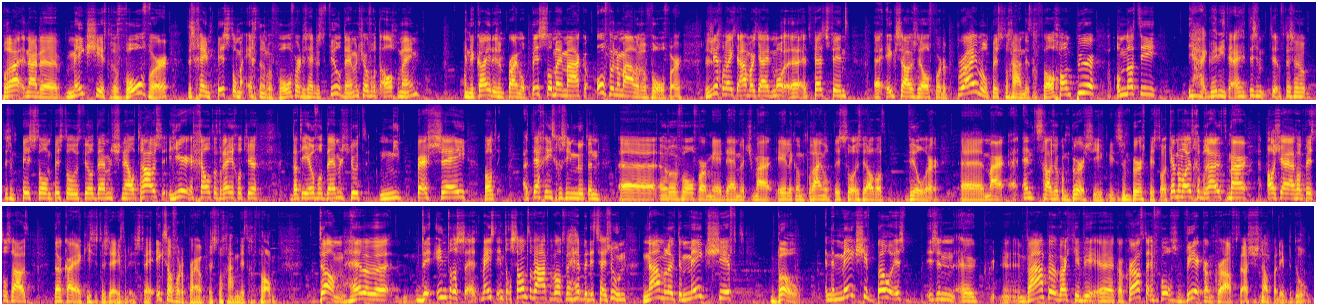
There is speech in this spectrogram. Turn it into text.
uh, naar de makeshift revolver. Het is geen pistol, maar echt een revolver. Dus hij doet veel damage over het algemeen. En dan kan je dus een primal pistol mee maken of een normale revolver. Dus ligt een beetje aan wat jij het, uh, het vetst vindt. Uh, ik zou zelf voor de primal pistol gaan in dit geval. Gewoon puur omdat die... Ja, ik weet niet. Het is, een, het, is een, het is een pistol. Een pistol doet veel damage snel. Trouwens, hier geldt het regeltje dat hij heel veel damage doet. Niet per se. Want technisch gezien doet een, uh, een revolver meer damage. Maar eerlijk, een primal pistol is wel wat wilder. Uh, maar, en het is trouwens ook een burst, zie ik nu. Het is een burst pistol. Ik heb hem nooit gebruikt, maar als jij van pistols houdt... dan kan jij kiezen tussen een van deze twee. Ik zal voor de primal pistol gaan in dit geval. Dan hebben we de het meest interessante wapen wat we hebben dit seizoen. Namelijk de makeshift bow. En de makeshift bow is is een, uh, een, wapen wat je weer uh, kan craften en vervolgens weer kan craften, als je snapt wat ik bedoel.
